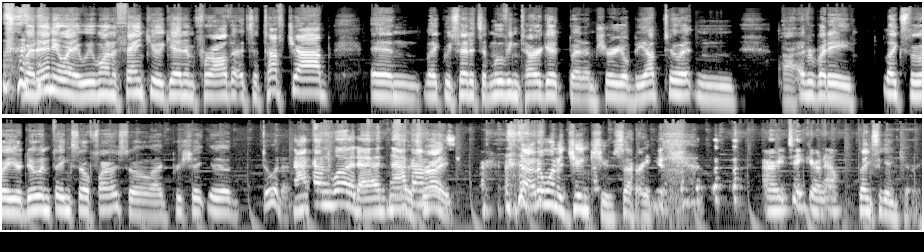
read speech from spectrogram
but anyway, we want to thank you again and for all that. It's a tough job, and like we said, it's a moving target, but I'm sure you'll be up to it. And uh, everybody likes the way you're doing things so far, so I appreciate you doing it. Knock on wood, Ed. Knock That's on right. wood. I don't want to jinx you. Sorry. all right, take care now. Thanks again, Kerry.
